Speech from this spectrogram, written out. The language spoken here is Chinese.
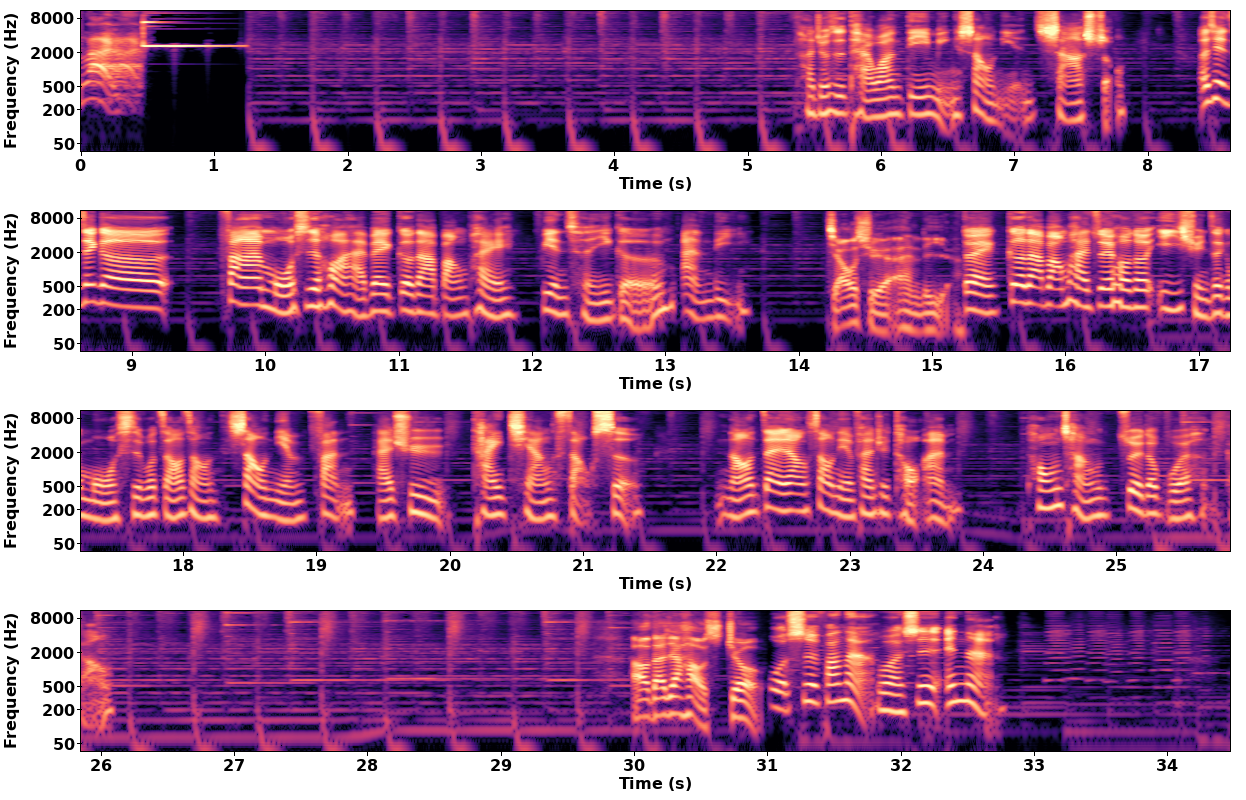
Life，他就是台湾第一名少年杀手，而且这个犯案模式后来还被各大帮派变成一个案例。教学案例啊，对，各大帮派最后都依循这个模式，我只要找少年犯，还去开枪扫射，然后再让少年犯去投案，通常罪都不会很高。好，大家好，我是 Joe，我是 Fana，我是 Anna。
